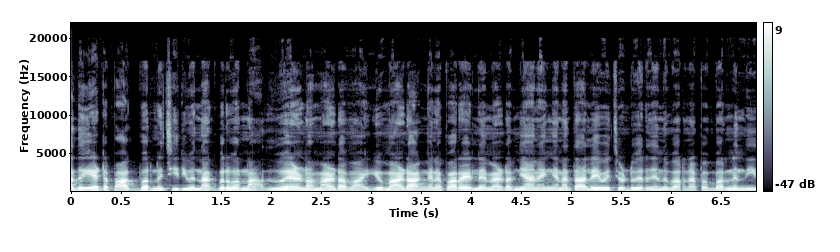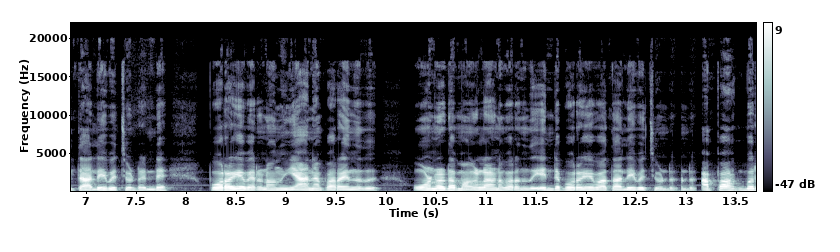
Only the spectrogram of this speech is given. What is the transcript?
അത് കേട്ടപ്പോൾ അക്ബറിന് ചിരി വന്ന് അക്ബർ പറഞ്ഞു അത് വേണം മാഡം അയ്യോ മാഡം അങ്ങനെ പറയല്ലേ മാഡം ഞാൻ എങ്ങനെ തലയിൽ വെച്ചുകൊണ്ട് വരുന്നതെന്ന് പറഞ്ഞു. അപ്പം പറഞ്ഞു നീ തലയിൽ വെച്ചുകൊണ്ട് എന്റെ പുറകെ വരണമെന്ന് ഞാനാ പറയുന്നത്. ഓണറുടെ മകളാണ് പറഞ്ഞത് എന്റെ പുറകെ വാ തലയിൽ വെച്ചുകൊണ്ട് അപ്പോൾ അക്ബർ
